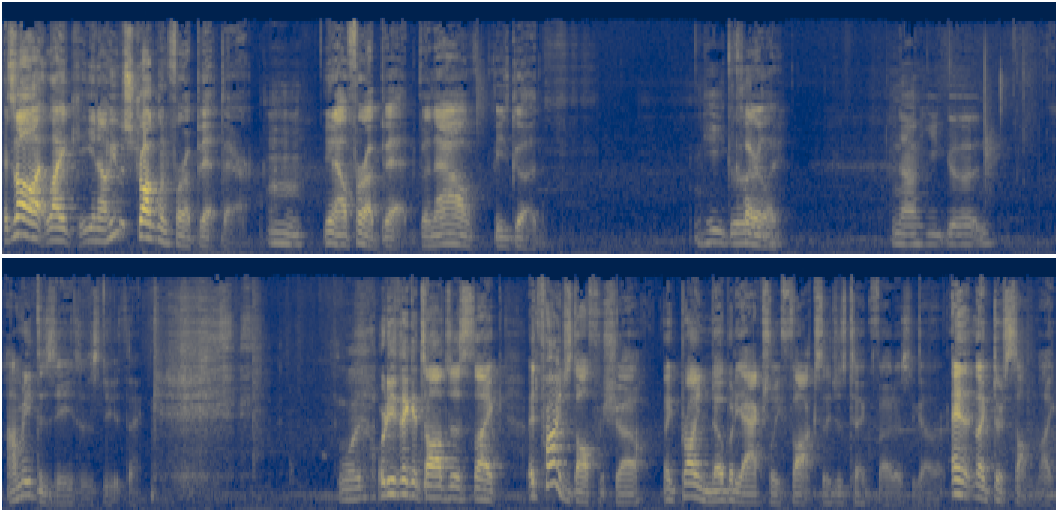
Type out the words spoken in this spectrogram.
It's all like, you know he was struggling for a bit there. hmm You know, for a bit, but now he's good. He good. Clearly. Now he good. How many diseases do you think? What? Or do you think it's all just like it's probably just all for show? Like probably nobody actually fucks. They just take photos together, and like there's some like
